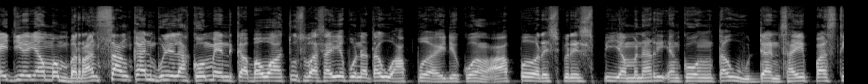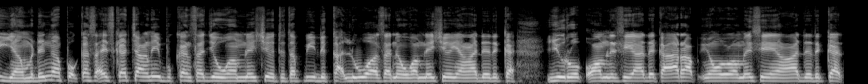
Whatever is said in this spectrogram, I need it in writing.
idea yang memberansangkan bolehlah komen dekat bawah tu sebab saya pun nak tahu apa idea korang, apa resipi-resipi yang menarik yang korang tahu. Dan saya pasti yang mendengar podcast Ais Kacang ni bukan saja orang Malaysia tetapi dekat luar sana orang Malaysia yang ada dekat Europe, orang Malaysia yang ada dekat Arab, yang orang Malaysia yang ada dekat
